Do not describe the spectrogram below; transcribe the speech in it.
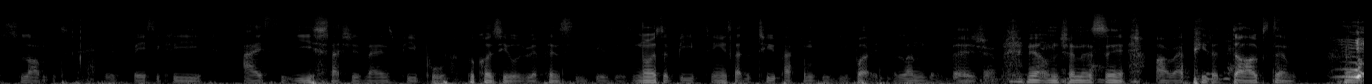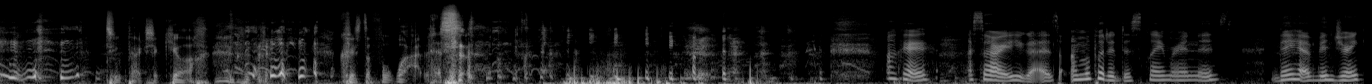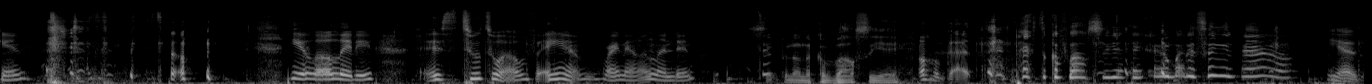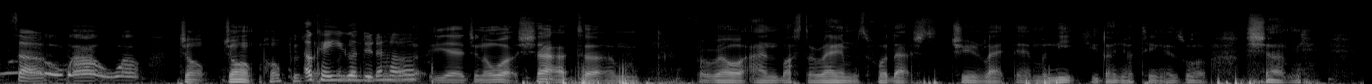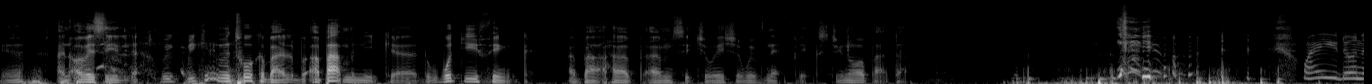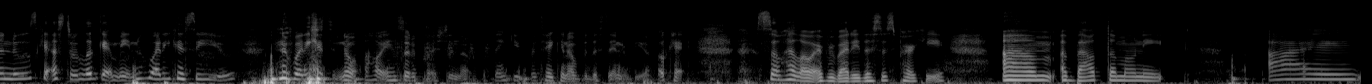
slumped, is basically ICE slash his name's people because he was ripping C business. You know, it's a beef thing. It's like the Tupac and Biggie, but it's the London version. You know what I'm trying to say? R.I.P. the dogs, them. Tupac Shakur, Christopher Wallace. Okay, sorry, you guys. I'm gonna put a disclaimer in this. They have been drinking. so, hello, lady. It's 2:12 a.m. right now in London. Sipping on the Courvoisier. Oh God. Pass the Courvoisier. Everybody singing now. Yeah. So Whoa, whoa, whoa. Jump, jump. Pump Okay, you gonna do the whole- Yeah, do you know what? Shout out to um, Pharrell and Busta Rhymes for that s- tune right there. Mo'Nique, you done your thing as well. Shout me. Yeah, and obviously we we can even talk about about Mo'Nique. Yeah, what do you think about her um situation with Netflix? Do you know about that? why are you doing a newscaster? Look at me. Nobody can see you. Nobody can. See, no, I'll answer the question though. Thank you for taking over this interview. Okay. So hello everybody. This is Perky. Um, about the Mo'Nique, I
